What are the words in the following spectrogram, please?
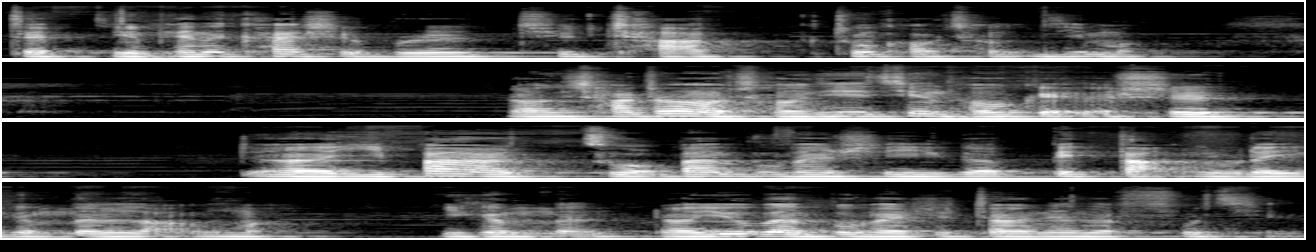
在影片的开始不是去查中考成绩吗？然后查中考成绩，镜头给的是，呃，一半左半部分是一个被挡住的一个门廊嘛，一个门，然后右半部分是张震的父亲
